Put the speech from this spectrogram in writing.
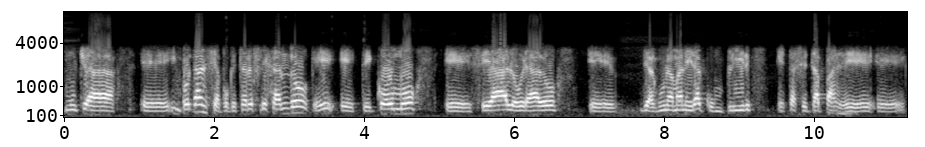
mucha eh, importancia, porque está reflejando que este, cómo eh, se ha logrado eh, de alguna manera cumplir estas etapas de, eh,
